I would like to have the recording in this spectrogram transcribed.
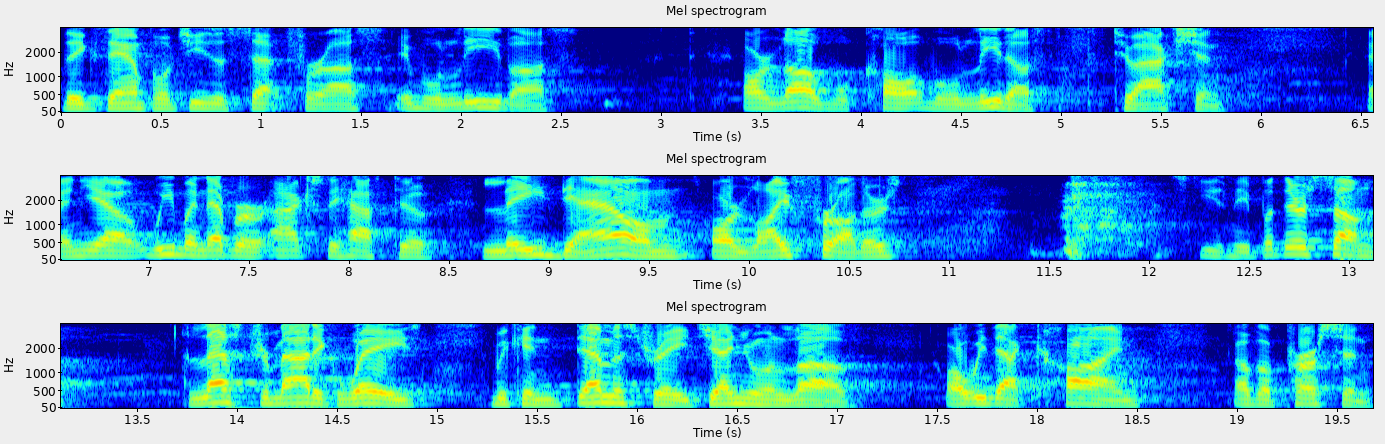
the example Jesus set for us, it will leave us, our love will, call, will lead us to action. And yeah, we may never actually have to lay down our life for others. Excuse me, but there's some less dramatic ways we can demonstrate genuine love. Are we that kind of a person?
